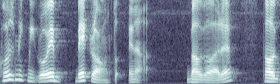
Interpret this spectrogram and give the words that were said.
Cosmic Microwave Background yani dalgaları dal,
